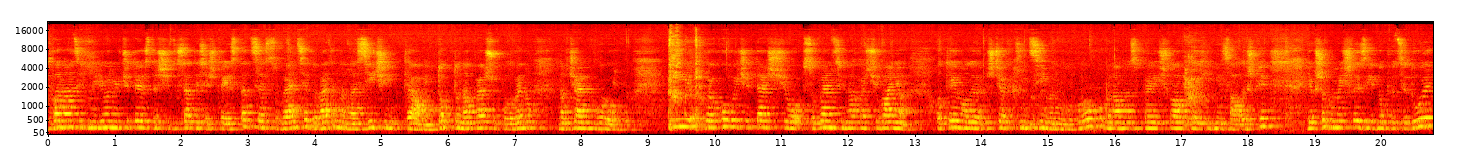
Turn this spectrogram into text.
12 мільйонів 460 тисяч 300 – це субвенція доведена на січень-травень, тобто на першу половину навчального року. І враховуючи те, що субвенцію на харчування отримали ще в кінці минулого року, вона в нас перейшла в перехідні залишки. Якщо б ми йшли згідно процедури,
